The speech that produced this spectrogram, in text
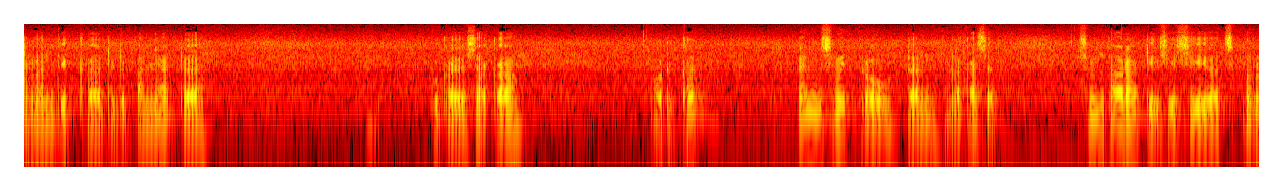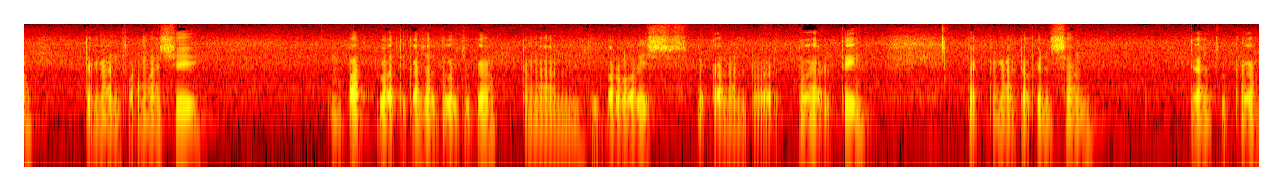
dengan tiga di depannya ada Bukayo Saka, Odegaard, M. Smith Rowe, dan Lacazette. Sementara di sisi Hotspur dengan formasi 4-2-3-1 juga dengan kiper Loris, bek kanan Doherty, bek tengah Davinson, dan juga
